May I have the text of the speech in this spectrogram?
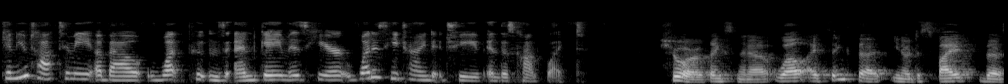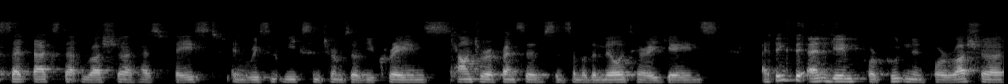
Can you talk to me about what Putin's endgame is here? What is he trying to achieve in this conflict? Sure. Thanks, Minna. Well, I think that, you know, despite the setbacks that Russia has faced in recent weeks in terms of Ukraine's counteroffensives and some of the military gains, I think the end game for Putin and for Russia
